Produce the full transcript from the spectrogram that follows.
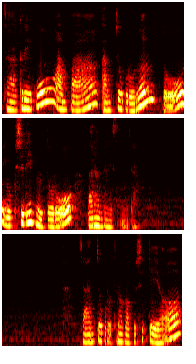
자, 그리고 안방 안쪽으로는 또 욕실이 별도로 마련되어 있습니다. 자, 안쪽으로 들어가 보실게요.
